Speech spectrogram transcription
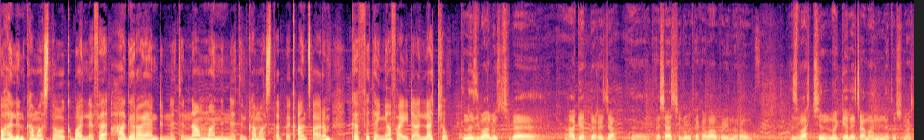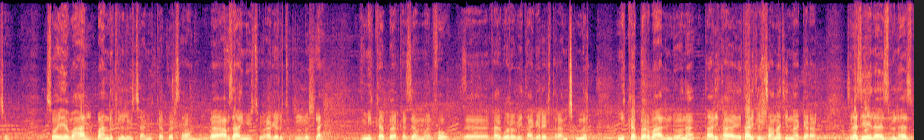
ባህልን ከማስተዋወቅ ባለፈ ሀገራዊ አንድነትና ማንነትን ከማስጠበቅ አንጻርም ከፍተኛ ፋይዳ አላቸው። እነዚህ ባህሎች በሀገር ደረጃ ተቻችሎ ተከባብሮ የኖረው ሕዝባችን መገለጫ ማንነቶች ናቸው። ይህ ባህል በአንድ ክልል ብቻ የሚከበር ሳይሆን በአብዛኞቹ የሀገሪቱ ክልሎች ላይ የሚከበር ከዚያም አልፎ ከጎረቤት ሀገር ኤርትራም ጭምር የሚከበር ባህል እንደሆነ የታሪክ ድርሳናት ይናገራሉ። ስለዚህ ለህዝብ ለህዝብ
